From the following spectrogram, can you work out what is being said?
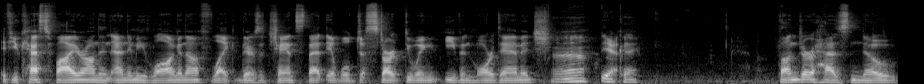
if you cast fire on an enemy long enough, like there's a chance that it will just start doing even more damage. Uh, Yeah. Okay. Thunder has no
